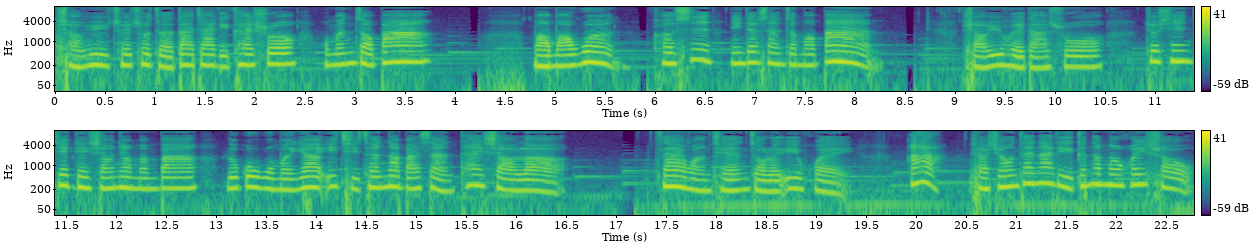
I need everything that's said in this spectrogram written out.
小玉催促着大家离开，说：“我们走吧。”毛毛问。可是你的伞怎么办？小玉回答说：“就先借给小鸟们吧。如果我们要一起撑那把伞，太小了。”再往前走了一会，啊，小熊在那里跟他们挥手。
